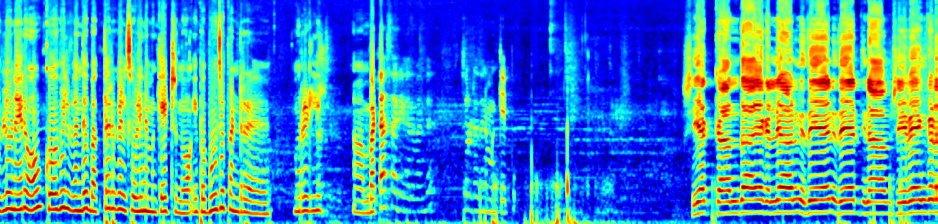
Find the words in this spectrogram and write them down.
இவ்வளோ நேரம் கோவில் வந்து பக்தர்கள் சொல்லி நம்ம கேட்டிருந்தோம். இப்போ பூஜை பண்ணுற முரளி பட்டாசாரியார் வந்து சொல்கிறத நம்ம கேட்போம். ஸ்ரீயக்காந்தாய கல்யாண நிதே நிதேர்த்தினாம் ஸ்ரீவேங்கட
